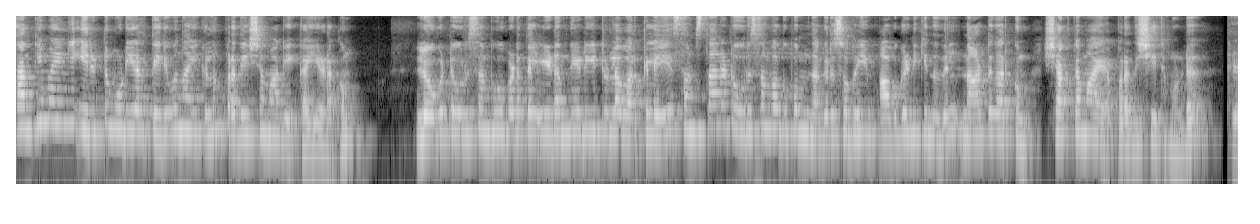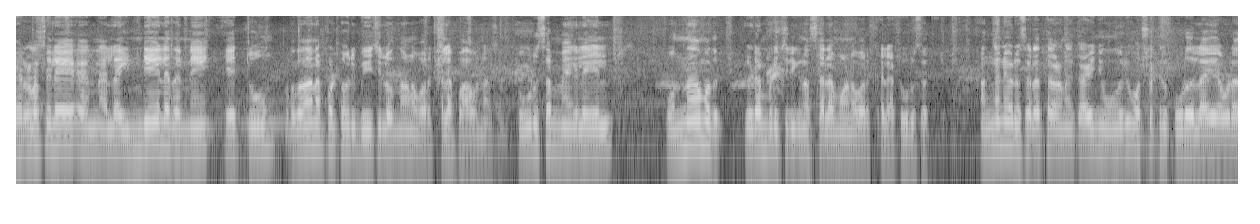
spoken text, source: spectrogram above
സന്ധ്യമയങ്ങി ഇരുട്ട് മൂടിയാൽ തെരുവ് നായ്ക്കളും പ്രദേശമാകെ കൈയടക്കും. ലോക ടൂറിസം ഭൂപടത്തിൽ ഇടം നേടിയിട്ടുള്ള വർക്കലയെ സംസ്ഥാന ടൂറിസം വകുപ്പും നഗരസഭയും അവഗണിക്കുന്നതിൽ നാട്ടുകാർക്കും ശക്തമായ പ്രതിഷേധമുണ്ട്. കേരളത്തിലെ അല്ല ഇന്ത്യയിലെ തന്നെ ഏറ്റവും പ്രധാനപ്പെട്ട ഒരു ബീച്ചിൽ ഒന്നാണ് വർക്കല പാവനാശം. ടൂറിസം മേഖലയിൽ ഒന്നാമത് ഇടം പിടിച്ചിരിക്കുന്ന സ്ഥലമാണ് വർക്കല ടൂറിസത്തിൽ. അങ്ങനെ ഒരു സ്ഥലത്താണ് കഴിഞ്ഞ ഒരു വർഷത്തിൽ കൂടുതലായി അവിടെ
